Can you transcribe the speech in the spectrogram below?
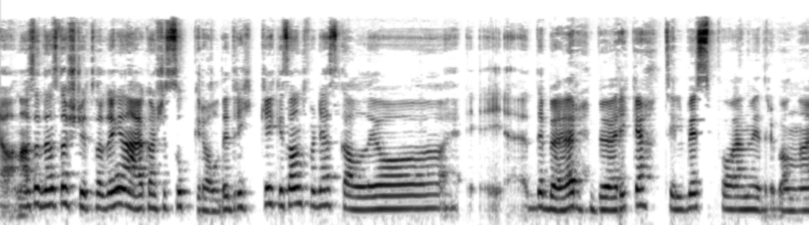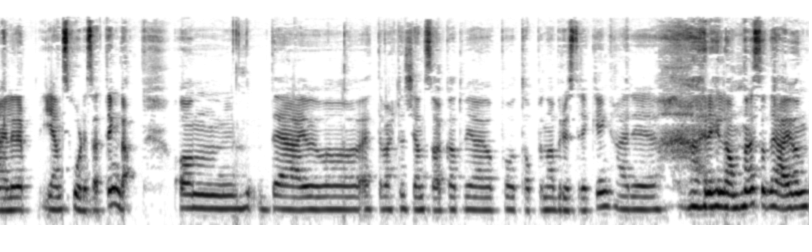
Ja, altså Den største utfordringen er kanskje sukkerholdig drikke. ikke sant? For det skal jo Det bør, bør ikke tilbys på en videregående eller i en skolesetting, da. Og det er jo etter hvert en kjent sak at vi er jo på toppen av brusdrikking her i, her i landet. Så det er jo en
